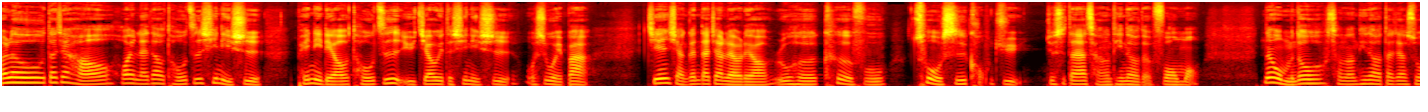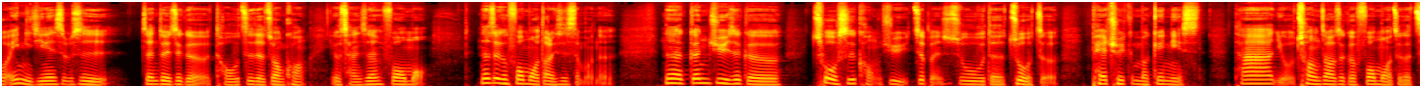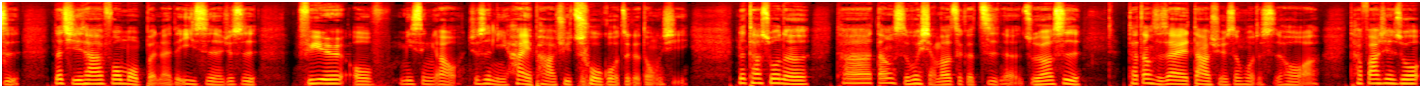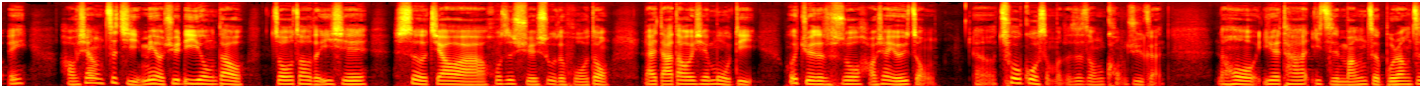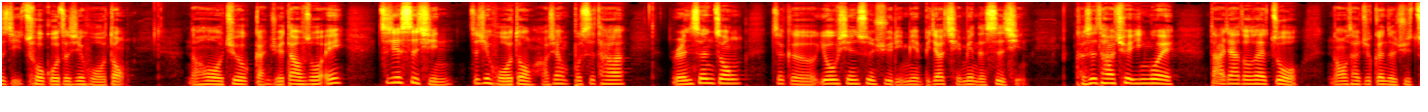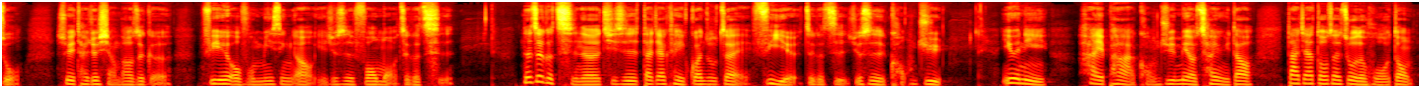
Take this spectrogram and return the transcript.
Hello，大家好，欢迎来到投资心理室，陪你聊投资与交易的心理室。我是伟爸，今天想跟大家聊聊如何克服错失恐惧，就是大家常常听到的 FOMO。那我们都常常听到大家说，诶，你今天是不是针对这个投资的状况有产生 FOMO？那这个 FOMO 到底是什么呢？那根据这个《错失恐惧》这本书的作者 Patrick McGinnis。他有创造这个 “formal” 这个字，那其实他 “formal” 本来的意思呢，就是 “fear of missing out”，就是你害怕去错过这个东西。那他说呢，他当时会想到这个字呢，主要是他当时在大学生活的时候啊，他发现说，哎，好像自己没有去利用到周遭的一些社交啊，或是学术的活动来达到一些目的，会觉得说，好像有一种呃错过什么的这种恐惧感。然后，因为他一直忙着不让自己错过这些活动，然后就感觉到说，哎，这些事情、这些活动好像不是他人生中这个优先顺序里面比较前面的事情。可是他却因为大家都在做，然后他就跟着去做，所以他就想到这个 “fear of missing out”，也就是 “formal” 这个词。那这个词呢，其实大家可以关注在 “fear” 这个字，就是恐惧，因为你。害怕、恐惧，没有参与到大家都在做的活动，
